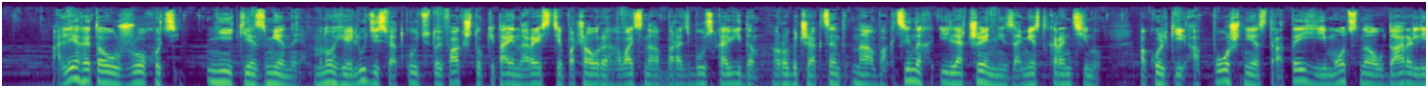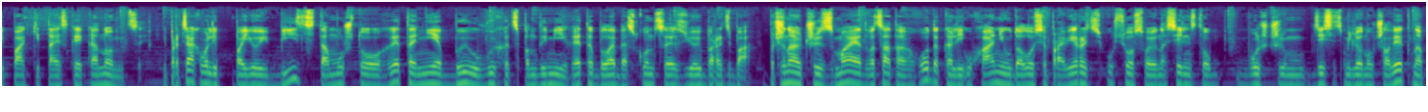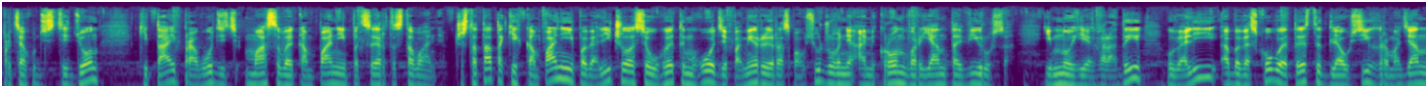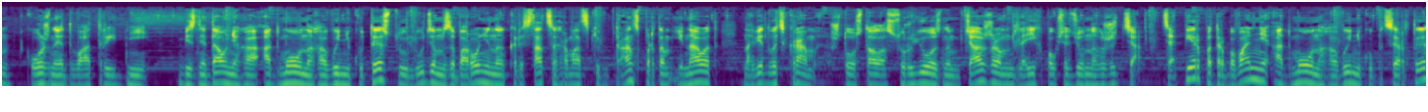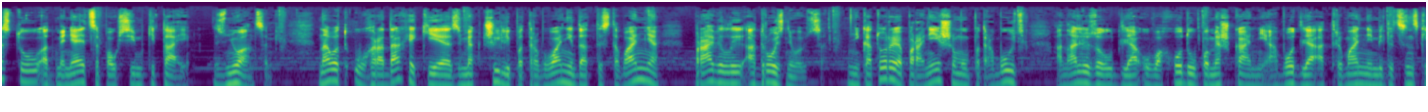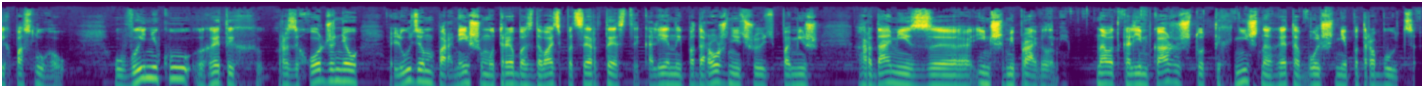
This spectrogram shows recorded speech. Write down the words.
але гэта ўжо хоць нейкія змены. Многія людзі святкуюць той факт што Кітай нарэшце пачаў рэагаваць на барацьбу з кавідам робячы акцэнт на вакцынах і лячэнні замест каранціну паколькі апошнія стратэгіі моцна ударылі па кітайскай эканоміцы і працягвалі па ёй біць таму што гэта не быў выхад з пандэміі гэта была бясконцая з ёй барацьба. Пачынаючы з мая два -го года калі у хані ўдалося праверыць усё сваё насельніцтва больш чым 10 мільёнаў чалавек на працягу 10 дзён Кітай праводзіць масавыя кампаніі кампаній пцр тэставання. Частота таких кампаній павялічылася ў гэтым годзе па меры распаўсюджвання амікрон варыянта віруса. І многія гарады увялі абавязковыя тэсты для ўсіх грамадзян кожныя два-тры дні без нядаўняга адмоўнага выніку тэсту людзям забаронена карыстацца грамадскім транспартам і нават наведваць крамы што стала сур'ёзным цяжам для іх паўсядзённага жыцця. Цяпер патрабаванне адмоўнага выніку пцр-тэсту адмяняецца па ўсім кітаі з нюансамі. Нават у гарадах якія змякчылі патрабаванні да тэставання правілы адрозніваюцца. Некаторыя па-ранейшаму патрабуюць аналізаў для ўваходу ў памяшканні або для атрымання медыцынскіх паслугаў У выніку гэтых разыходжанняў людзям па-ранейшаму трэба здаваць пцр-тэсты, калі яны падарожнічаюць паміж градамі з іншымі правіламі. Нават калі ім кажуць, што тэхнічна гэта больш не патрабуецца.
